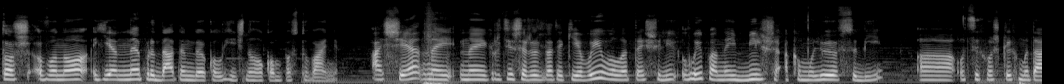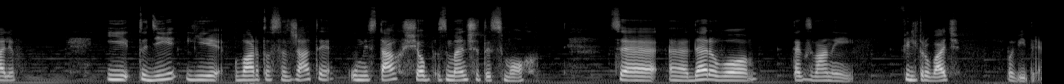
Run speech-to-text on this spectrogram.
тож воно є непридатним до екологічного компостування. А ще най, найкрутіший результат, який я виявила, те, що липа найбільше акумулює в собі а, оцих важких металів. І тоді її варто саджати у містах, щоб зменшити смог. Це е, дерево, так званий фільтрувач повітря.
